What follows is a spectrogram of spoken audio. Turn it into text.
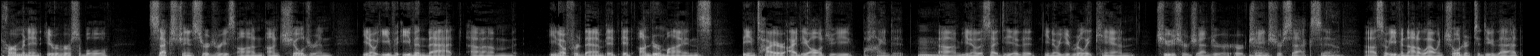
permanent irreversible sex change surgeries on on children you know, even even that, um, you know, for them, it it undermines the entire ideology behind it. Mm. Um, you know, this idea that you know you really can choose your gender or change yeah. your sex, and yeah. uh, so even not allowing children to do that.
